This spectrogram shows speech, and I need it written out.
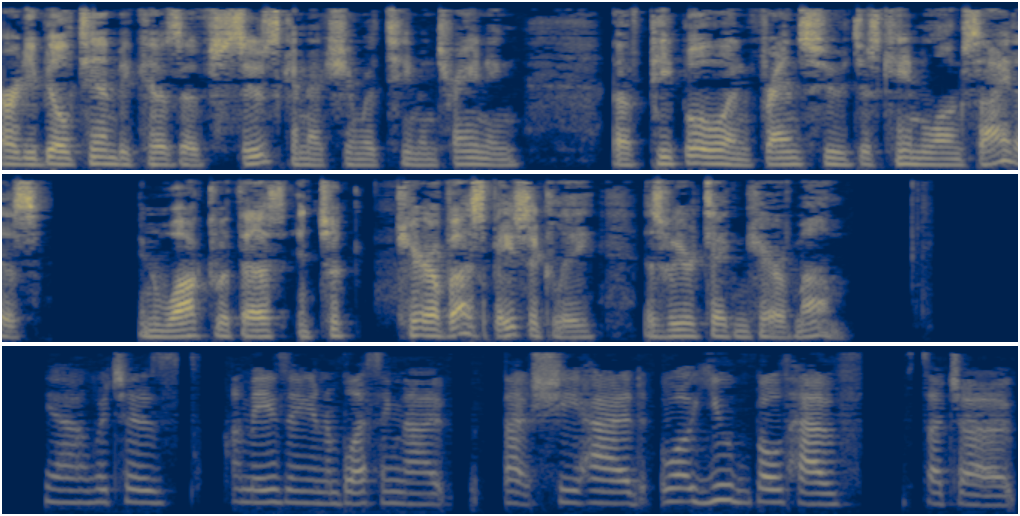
already built in because of Sue's connection with team in training of people and friends who just came alongside us and walked with us and took care of us basically as we were taking care of mom. Yeah, which is amazing and a blessing that that she had well you both have such a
